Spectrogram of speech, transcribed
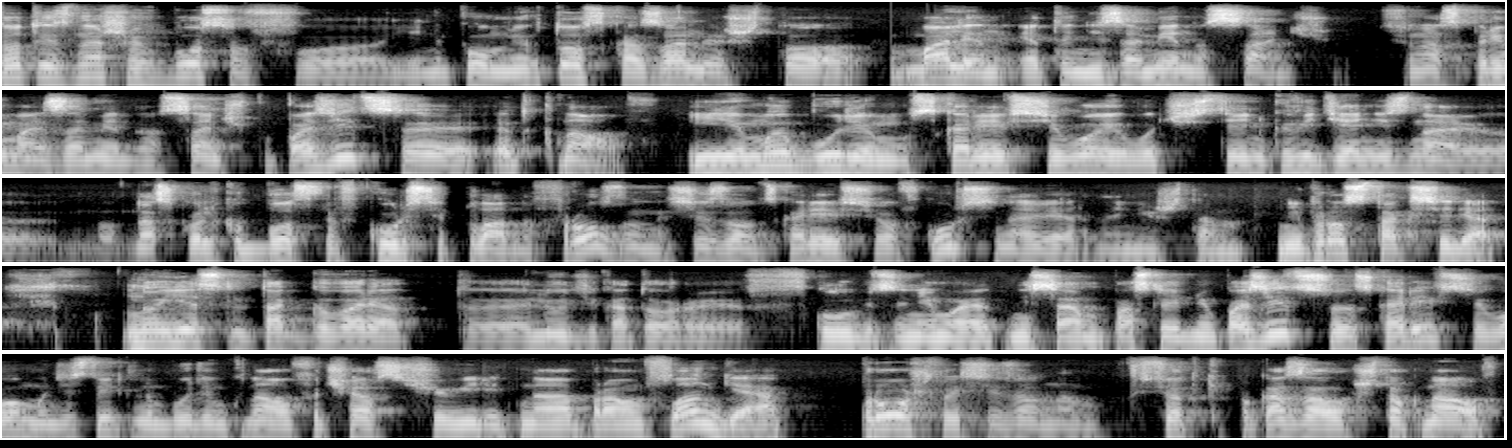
Кто-то из наших боссов, э, я не помню кто, сказали, что Малин – это не замена Санчо. У нас прямая замена Санчо по позиции – это Кнауф. И мы будем, скорее всего, его частенько видеть. Я не знаю, ну, насколько боссы в курсе планов Роза на сезон. Скорее всего, в курсе, наверное. Они же там не просто так сидят. Но если так говорят э, люди, которые в клубе занимают не самую последнюю позицию, скорее всего, мы действительно будем Кнауфа часто еще видеть на правом фланге, а прошлый сезон нам все-таки показал, что Кнауф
